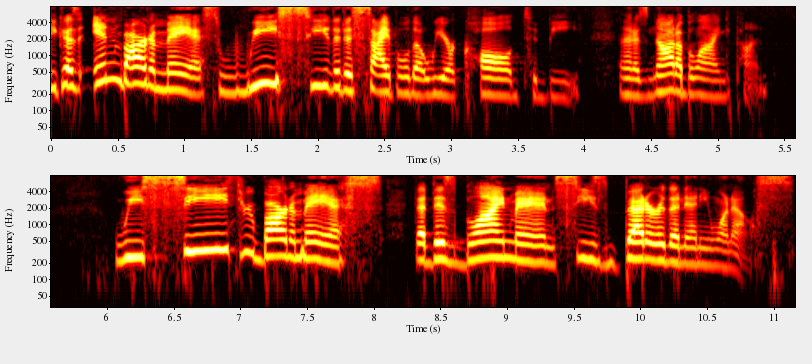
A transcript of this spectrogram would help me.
Because in Bartimaeus, we see the disciple that we are called to be. And that is not a blind pun. We see through Bartimaeus that this blind man sees better than anyone else.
